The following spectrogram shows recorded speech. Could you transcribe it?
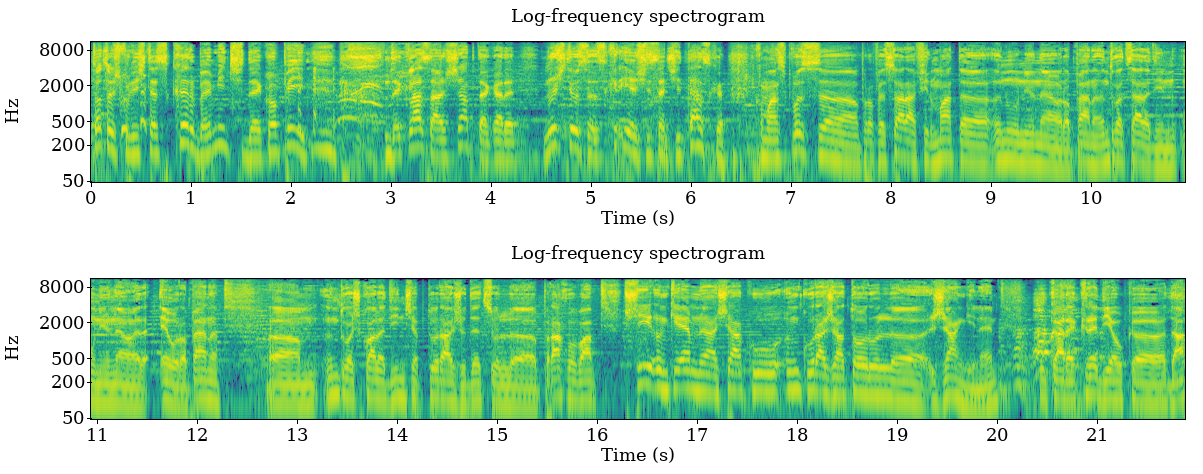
Totuși cu niște scârbe mici de copii De clasa a șaptea Care nu știu să scrie și să citească Cum a spus uh, profesoara filmată În Uniunea Europeană Într-o țară din Uniunea Europeană uh, Într-o școală din Ceptura Județul uh, Prahova Și încheiem noi așa cu încurajatorul uh, Janghine Cu care cred eu că da,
